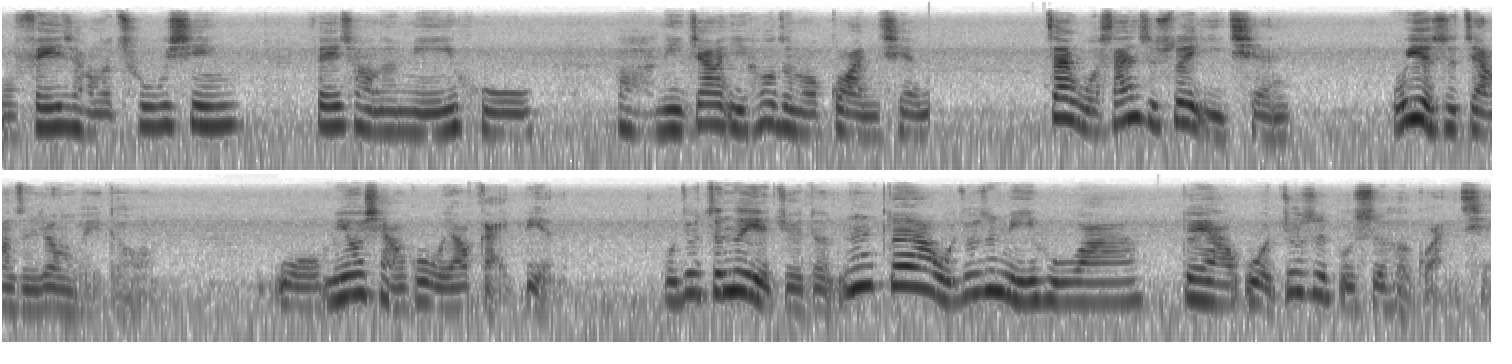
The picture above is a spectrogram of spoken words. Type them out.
我非常的粗心，非常的迷糊啊！你这样以后怎么管钱？在我三十岁以前，我也是这样子认为的哦。我没有想过我要改变，我就真的也觉得，嗯，对啊，我就是迷糊啊，对啊，我就是不适合管钱。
